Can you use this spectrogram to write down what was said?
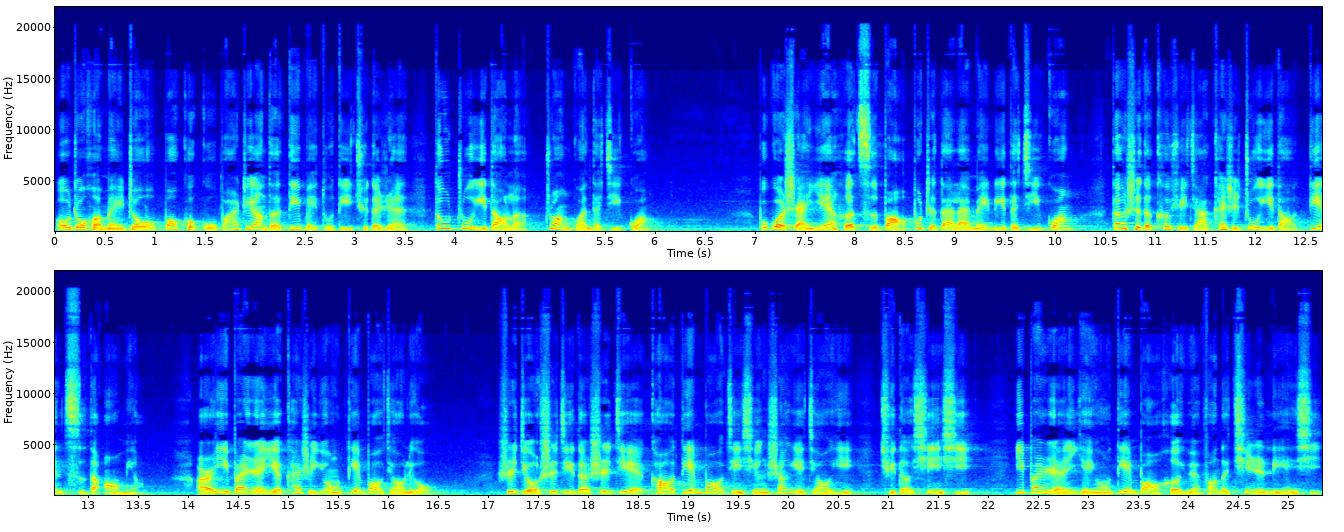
欧洲和美洲，包括古巴这样的低纬度地区的人都注意到了壮观的极光。不过，闪焰和磁暴不只带来美丽的极光，当时的科学家开始注意到电磁的奥妙，而一般人也开始用电报交流。19世纪的世界靠电报进行商业交易、取得信息，一般人也用电报和远方的亲人联系，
